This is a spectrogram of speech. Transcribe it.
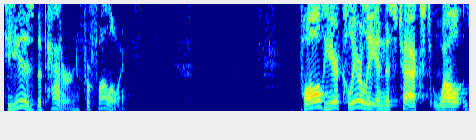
He is the pattern for following. Paul here clearly in this text, while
